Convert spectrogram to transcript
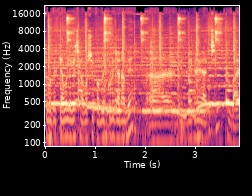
তোমাদের কেমন লেগেছে অবশ্যই কমেন্ট করে জানাবে। আর এখানে রাখছি। বাই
